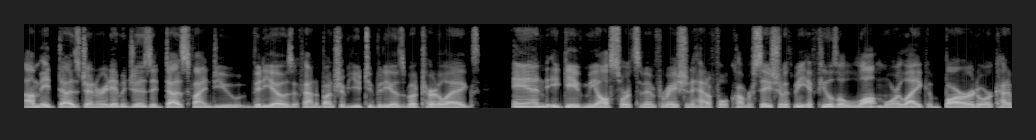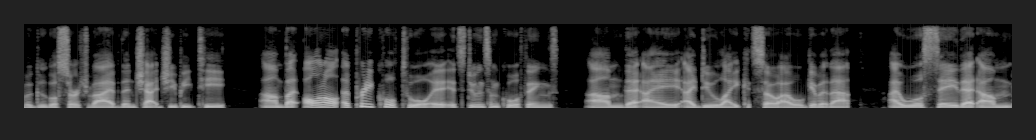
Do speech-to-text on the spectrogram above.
um, it does generate images. It does find you videos. It found a bunch of YouTube videos about turtle eggs and it gave me all sorts of information. It had a full conversation with me. It feels a lot more like Bard or kind of a Google search vibe than ChatGPT. Um, but all in all, a pretty cool tool. It, it's doing some cool things um, that I, I do like. So I will give it that. I will say that um,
